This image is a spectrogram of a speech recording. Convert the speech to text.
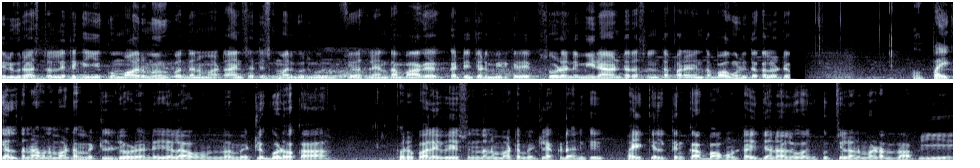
తెలుగు రాష్ట్రాల్లో అయితే ఇంకా ఎక్కువ మారు మోగిపోద్ది అనమాట ఆయన సతీష్ కుమార్ గురి గురించి అసలు ఎంత బాగా కట్టించాడు మీరు చూడండి మీరే అంటారు అసలు ఎంత పర ఎంత బాగుంటుంది కలవ టెంపుల్ పైకి వెళ్తున్నాం అనమాట మెట్లు చూడండి ఎలా ఉందో. మెట్లకు కూడా ఒక పురపాలి వేసి ఉందన్నమాట మెట్లు ఎక్కడానికి. పైకి వెళ్తే ఇంకా బాగుంటాయి. జనాల కోసం కుర్చీలు అనమాట దాదాపు ఈ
